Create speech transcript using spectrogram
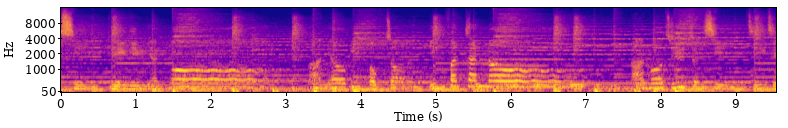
是紀念人安，凡有必伏在顯忽震怒。但我主盡是正直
